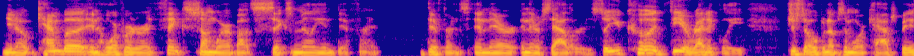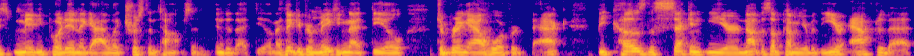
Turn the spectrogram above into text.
you know, Kemba and Horford are I think somewhere about six million different difference in their in their salaries. So you could theoretically just to open up some more cap space, maybe put in a guy like Tristan Thompson into that deal. And I think if you're making that deal to bring Al Horford back, because the second year, not this upcoming year, but the year after that,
